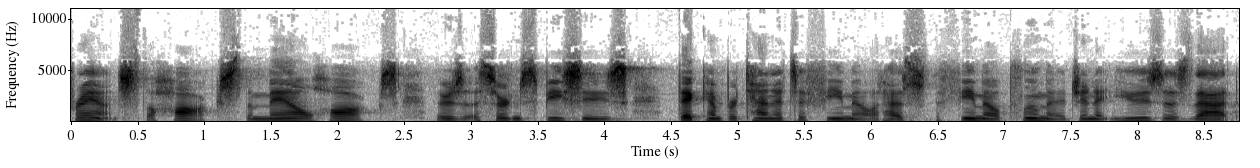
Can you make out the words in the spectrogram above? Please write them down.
France, the hawks, the male hawks, there's a certain species that can pretend it's a female. It has the female plumage, and it uses that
